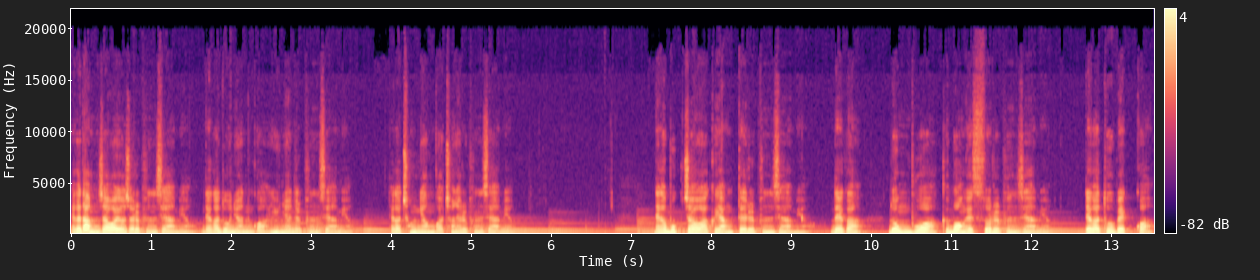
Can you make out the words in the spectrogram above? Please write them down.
내가 남자와 여자를 분쇄하며 내가 노년과 유년을 분쇄하며 내가 청년과 처녀를 분쇄하며 내가 목자와 그 양떼를 분쇄하며 내가 농부와 그 멍에소를 분쇄하며 내가 도백과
